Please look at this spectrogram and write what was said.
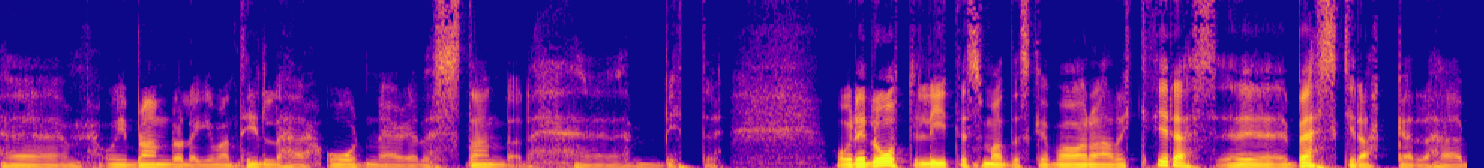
Eh, och ibland då lägger man till det här ordinary eller standard eh, bitter. Och det låter lite som att det ska vara en riktig res, eh, bäsk rackare det här,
